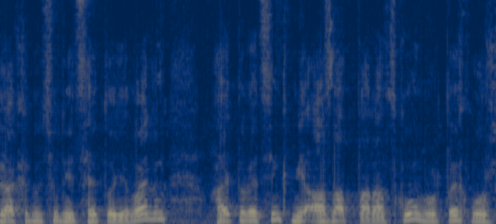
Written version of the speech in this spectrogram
գրաքննությունից հետո եւ այլն հայտնվեցինք մի ազատ տարածքում, որտեղ որ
